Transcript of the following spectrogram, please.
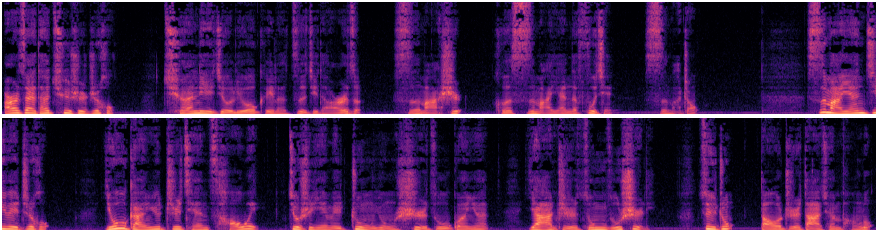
而在他去世之后，权力就留给了自己的儿子司马师和司马炎的父亲司马昭。司马炎继位之后，有感于之前曹魏就是因为重用士族官员，压制宗族势力，最终导致大权旁落，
